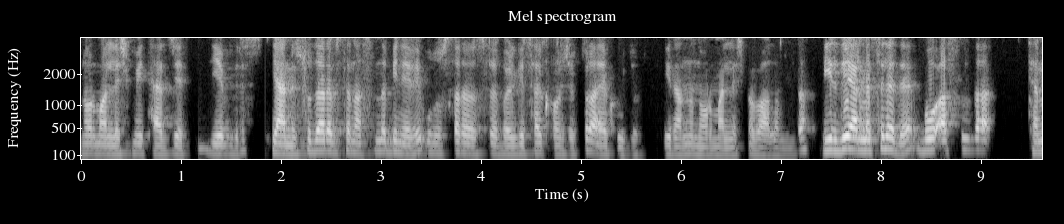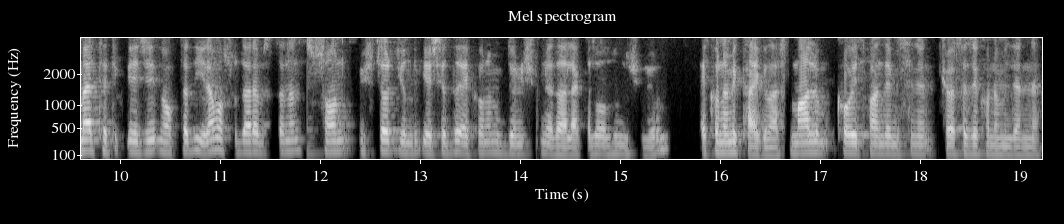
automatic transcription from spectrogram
normalleşmeyi tercih etti diyebiliriz. Yani Suudi Arabistan aslında bir nevi uluslararası ve bölgesel konjonktür ayak uydurdu İran'la normalleşme bağlamında. Bir diğer mesele de bu aslında temel tetikleyici nokta değil ama Suudi Arabistan'ın son 3-4 yıllık yaşadığı ekonomik dönüşümle de alakalı olduğunu düşünüyorum. Ekonomik kaygılar. Malum Covid pandemisinin körfez ekonomilerini,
